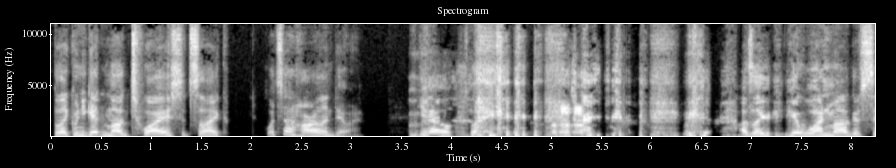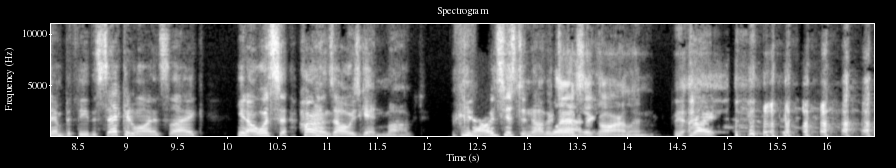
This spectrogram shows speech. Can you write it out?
But like when you get mugged twice, it's like, what's that Harlan doing? You know, like I was like, you get one mug of sympathy. The second one, it's like, you know, what's Harlan's always getting mugged. You know, it's just another classic time. Harlan. Yeah. Right.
